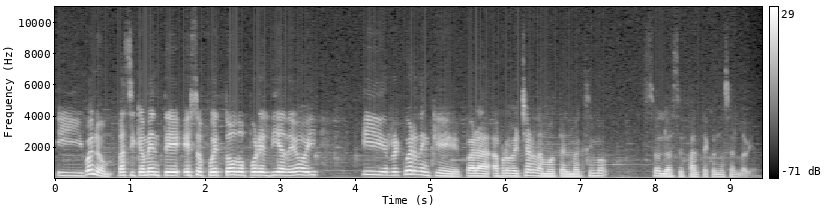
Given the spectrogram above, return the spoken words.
Y bueno, básicamente eso fue todo por el día de hoy. Y recuerden que para aprovechar la mota al máximo, solo hace falta conocerla bien.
